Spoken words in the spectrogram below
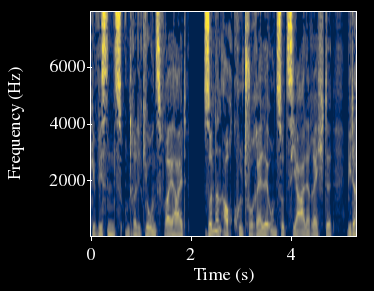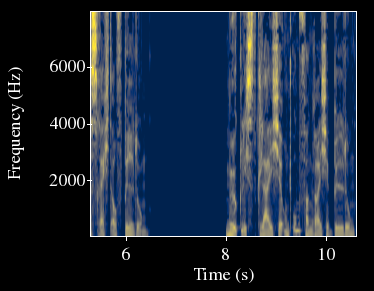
Gewissens- und Religionsfreiheit, sondern auch kulturelle und soziale Rechte wie das Recht auf Bildung. Möglichst gleiche und umfangreiche Bildung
